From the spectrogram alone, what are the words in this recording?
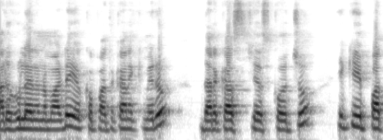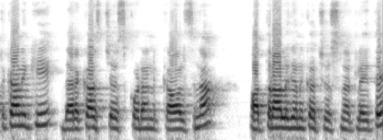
అర్హులైనమాట ఈ యొక్క పథకానికి మీరు దరఖాస్తు చేసుకోవచ్చు. ఇక ఈ పథకానికి దరఖాస్తు చేసుకోవడానికి కావాల్సిన పత్రాలు కనుక చూసినట్లయితే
